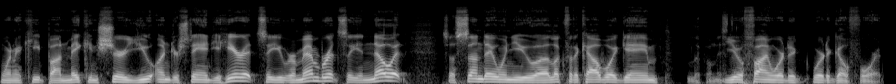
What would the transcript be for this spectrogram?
we're going to keep on making sure you understand, you hear it, so you remember it, so you know it. So Sunday when you uh, look for the Cowboy game, Look on this. you'll find where to where to go for it.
